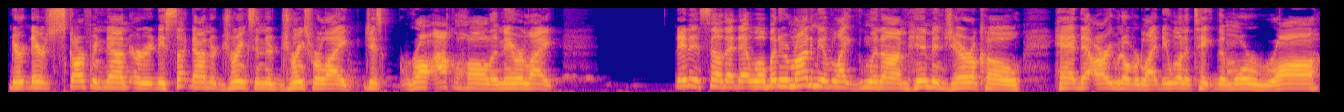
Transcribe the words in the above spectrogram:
they're they're scarfing down or they suck down their drinks, and their drinks were like just raw alcohol, and they were like they didn't sell that that well, but it reminded me of like when um him and Jericho had that argument over like they want to take the more raw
